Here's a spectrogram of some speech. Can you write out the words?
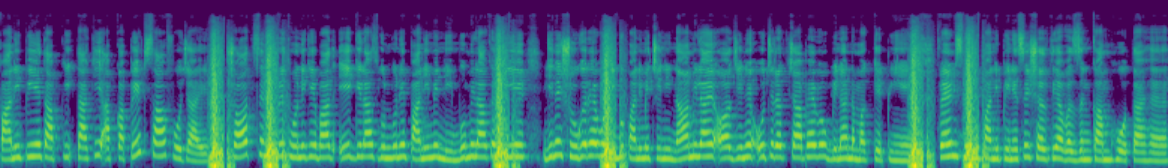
पानी पिए ताकि ताकि आपका पेट साफ़ हो जाए। शौच से निवृत्त होने के बाद एक गिलास गुनगुने पानी में नींबू मिलाकर पिए। जिन्हें शुगर है, वो नींबू पानी में चीनी ना मिलाएँ और जिन्हें उच्च रक्तचाप है, वो बिना नमक के पिए। फ्रेंड्स, नींबू पानी पीने से शर्त या वज़न कम होता है।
